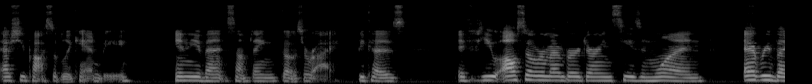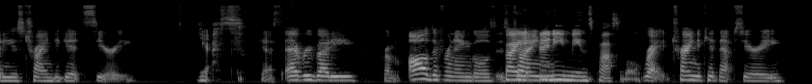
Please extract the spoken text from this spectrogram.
as she possibly can be in the event something goes awry. Because if you also remember during season one, everybody is trying to get Ciri. Yes, Yes, everybody from all different angles is by trying any means possible. right trying to kidnap Ciri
